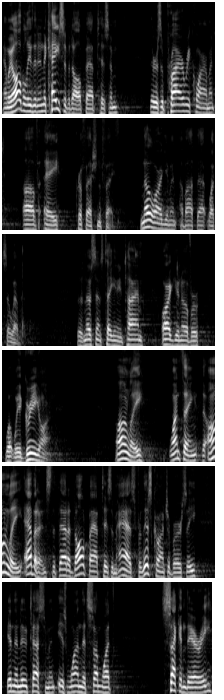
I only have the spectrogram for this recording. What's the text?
And we all believe that in the case of adult baptism, there is a prior requirement of a profession of faith. No argument about that whatsoever. So there's no sense taking any time arguing over what we agree on. Only one thing, the only evidence that that adult baptism has for this controversy in the New Testament is one that's somewhat secondary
